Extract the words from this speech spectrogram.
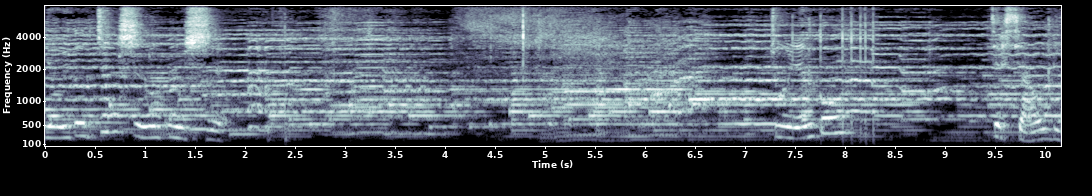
有一个真实的故事，主人公叫小李，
